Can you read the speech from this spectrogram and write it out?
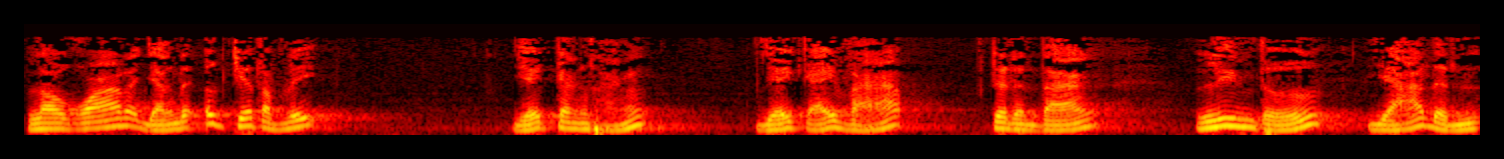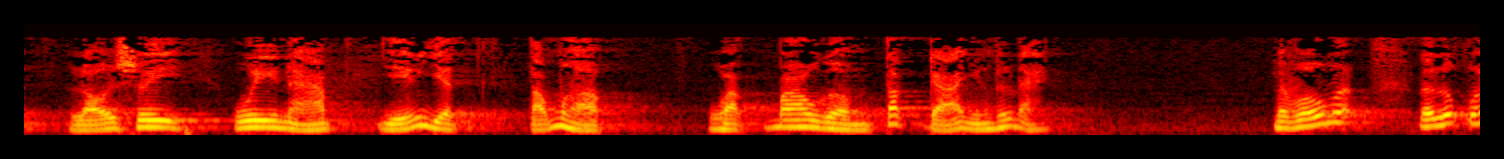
Lo quá nó dẫn đến ức chế tâm lý. Dễ căng thẳng, dễ cãi vã. Trên nền tảng, liên tưởng, giả định, loại suy, quy nạp, diễn dịch, tổng hợp hoặc bao gồm tất cả những thứ này. Mà vốn á, đôi lúc á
